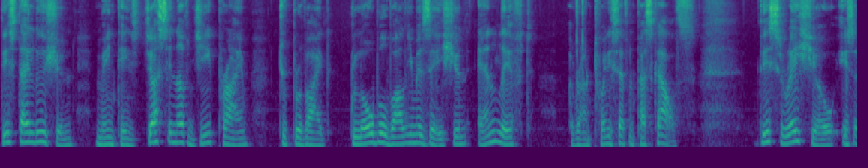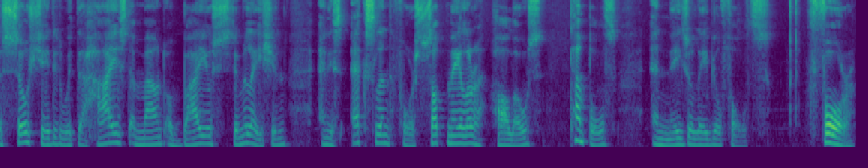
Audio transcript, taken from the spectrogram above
This dilution maintains just enough G' prime to provide global volumization and lift around 27 pascals. This ratio is associated with the highest amount of biostimulation and is excellent for submalar hollows, temples, and nasolabial folds. 4.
